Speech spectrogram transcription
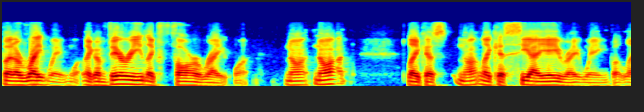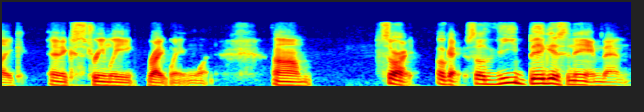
but a right wing one, like a very like far right one, not not like a not like a CIA right wing, but like an extremely right wing one. Um, sorry. Okay. So the biggest name then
